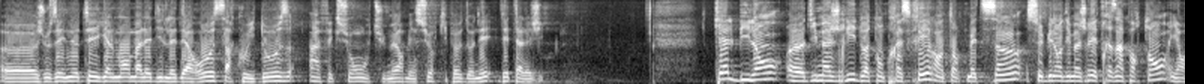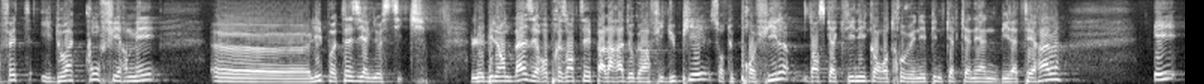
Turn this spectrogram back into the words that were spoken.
Euh, je vous ai noté également maladie de l'Aderose, sarcoïdose, infection ou tumeurs, bien sûr, qui peuvent donner des. Quel bilan euh, d'imagerie doit-on prescrire en tant que médecin? Ce bilan d'imagerie est très important et en fait, il doit confirmer euh, l'hypothèse diagnostique. Le bilan de base est représenté par la radiographie du pied, surtout de profil. Dans ce cas clinique, on retrouve une épine calcanéenne bilatérale. Et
